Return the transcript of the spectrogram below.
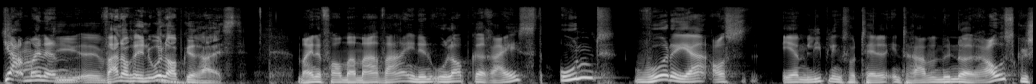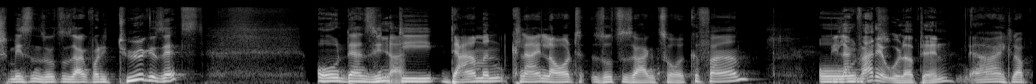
ja, meine, Die äh, war doch in Urlaub gereist. Meine Frau Mama war in den Urlaub gereist und wurde ja aus ihrem Lieblingshotel in Travemünde rausgeschmissen, sozusagen vor die Tür gesetzt. Und dann sind Ja. die Damen kleinlaut sozusagen zurückgefahren. Und, Wie lang war der Urlaub denn? Ja, ich glaube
